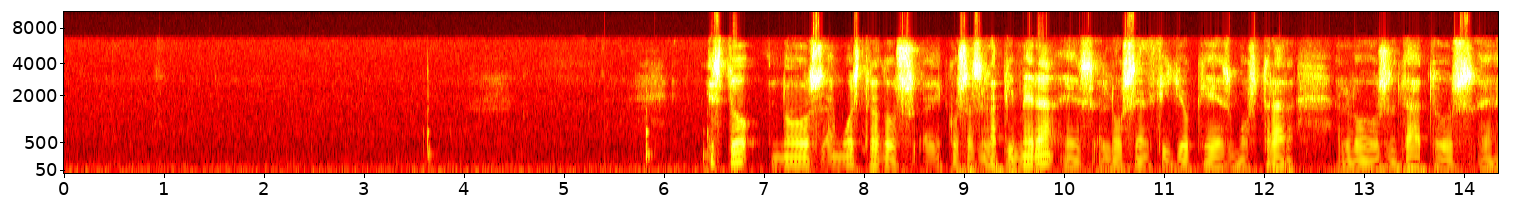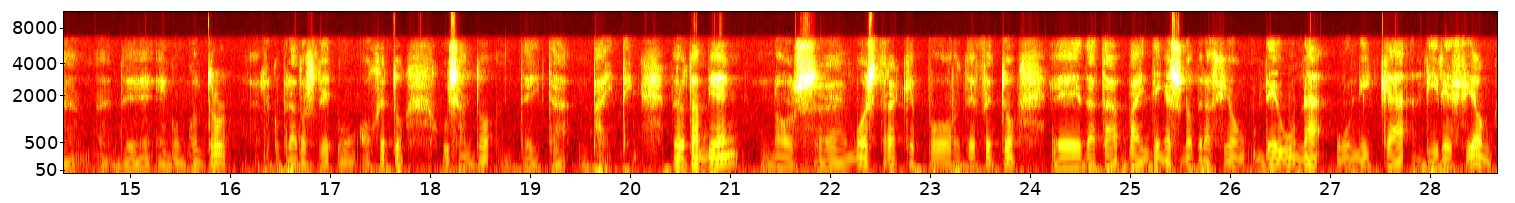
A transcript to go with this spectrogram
Esto nos muestra dos eh, cosas. La primera es lo sencillo que es mostrar los datos eh, en un control recuperados de un objeto usando data binding. Pero también nos eh, muestra que por defecto eh, data binding es una operación de una única dirección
